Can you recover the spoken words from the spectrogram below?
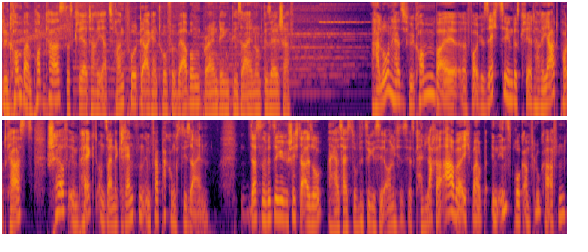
Willkommen beim Podcast des Kreatariats Frankfurt der Agentur für Werbung, Branding, Design und Gesellschaft. Hallo und herzlich willkommen bei äh, Folge 16 des Kreatariat Podcasts Shelf Impact und seine Grenzen im Verpackungsdesign das ist eine witzige Geschichte. Also, naja, das heißt, so witzig ist sie auch nicht, das ist jetzt kein Lacher, aber ich war in Innsbruck am Flughafen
